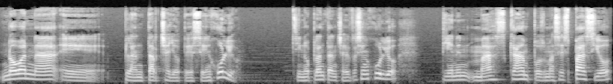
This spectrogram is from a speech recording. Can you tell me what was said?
no van a eh, plantar chayotes en julio. Si no plantan chayotes en julio, tienen más campos, más espacio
